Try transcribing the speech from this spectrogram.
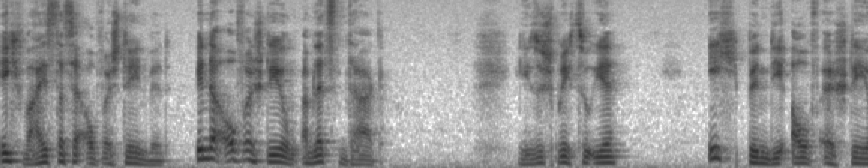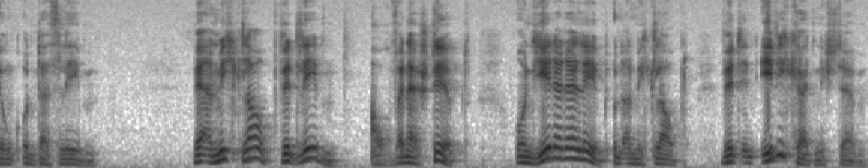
ich weiß, dass er auferstehen wird, in der Auferstehung am letzten Tag. Jesus spricht zu ihr, ich bin die Auferstehung und das Leben. Wer an mich glaubt, wird leben, auch wenn er stirbt. Und jeder, der lebt und an mich glaubt, wird in Ewigkeit nicht sterben.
